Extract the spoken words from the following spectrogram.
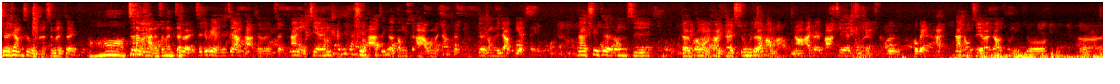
就像是我们的身份证哦，这张卡的身份证，对，这就变成是这张卡身份证。那你今天去他这个公司啊，忘了讲这个公司，这个公司叫 PSA。那去这个公司的官网上，你可以输入这个号码，然后他就会把这些资讯全部投给你看。那同时也会告诉你说，呃，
